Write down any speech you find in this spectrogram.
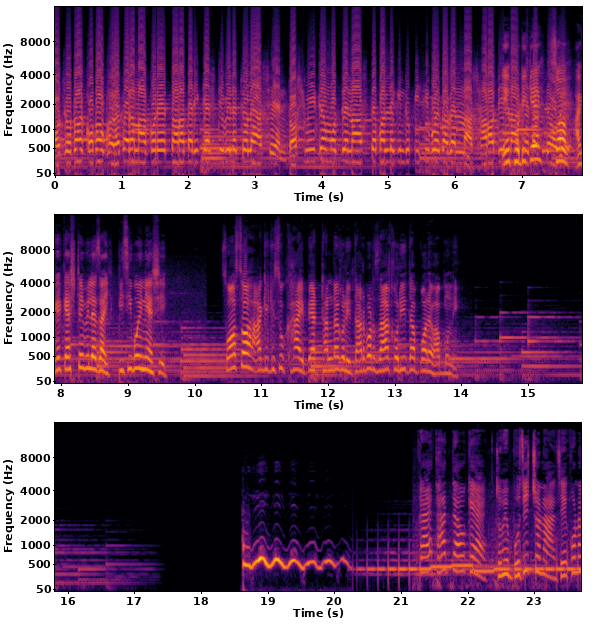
অযথা কোথাও ঘোরাফেরা না করে তাড়াতাড়ি ক্যাশ টেবিলে চলে আসেন দশ মিনিটের মধ্যে না আসতে পারলে কিন্তু পিসি বই পাবেন না সারাদিন এ না ফটিকে খেয়ে থাকতে চ হবে। আগে ক্যাশ টেবিলে যাই পিসি বই নিয়ে আসি। চ চ আগে কিছু খাই পেট ঠান্ডা করি তারপর যা করি তা পরে ভাবমনি। হাত দাও কে তুমি বুঝিচ্ছ না যে কোনো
